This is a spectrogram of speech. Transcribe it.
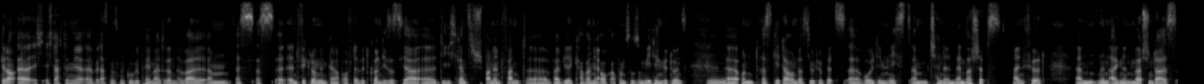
Genau, äh, ich, ich dachte mir, äh, wir lassen es mit Google Pay mal drin, weil ähm, es, es äh, Entwicklungen gab auf der VidCon dieses Jahr, äh, die ich ganz spannend fand, äh, weil wir covern ja auch ab und zu so Mediengedöns. Mhm. und es geht darum, dass YouTube jetzt wohl demnächst ähm, Channel Memberships einführt, ähm, einen eigenen Merchandise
